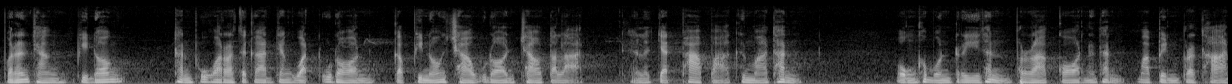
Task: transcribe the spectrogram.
เพราะนั้นทางพี่น้องท่านผู้ว่าราชการจังหวัดอุดร กับพี่น้องชาวอุดรชาวตลาด แล้วจัดผ้าป่าขึ้นมาท่าน องค์ขมนตรีท่านพระรากรนะท่านมาเป็นประธาน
